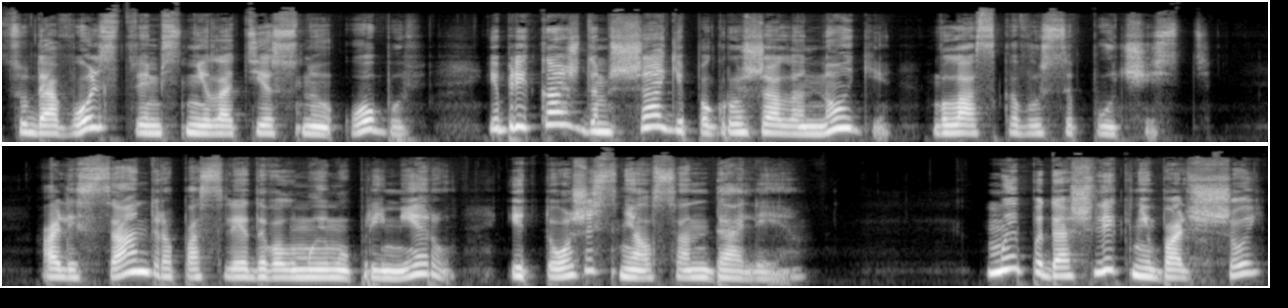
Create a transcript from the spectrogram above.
С удовольствием сняла тесную обувь и при каждом шаге погружала ноги в ласковую сыпучесть. Александра последовал моему примеру и тоже снял сандалии. Мы подошли к небольшой,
